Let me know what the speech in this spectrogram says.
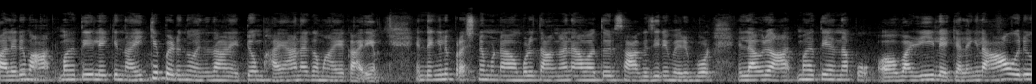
പലരും ആത്മഹത്യയിലേക്ക് നയിക്കപ്പെടുന്നു എന്നതാണ് ഏറ്റവും ഭയാനകമായ കാര്യം. എന്തെങ്കിലും പ്രശ്നമുണ്ടാകുമ്പോൾ താങ്ങാനാവാത്ത ഒരു സാഹചര്യം വരുമ്പോൾ എല്ലാവരും ആത്മഹത്യ എന്ന ആ, വഴിയിലേക്ക് അല്ലെങ്കിൽ ആ ഒരു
